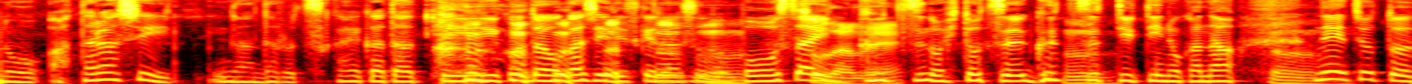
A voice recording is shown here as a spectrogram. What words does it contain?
の新しいなんだろう使い方っていうことはおかしいですけど、うん、その防災グッズの一つ、ね、グッズって言っていいのかな、うん、ねちょっと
